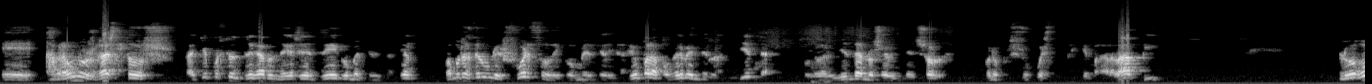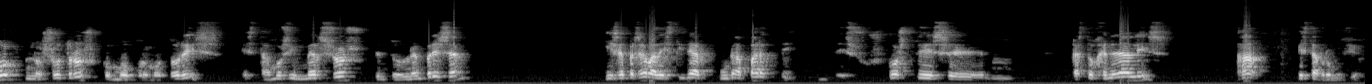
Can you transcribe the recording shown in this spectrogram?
eh, habrá unos gastos, aquí he puesto entregar donde es entrega y comercialización. Vamos a hacer un esfuerzo de comercialización para poder vender las viviendas, porque las viviendas no se venden solas. Bueno, pues eso cuesta, hay que pagar al API. Luego, nosotros como promotores estamos inmersos dentro de una empresa y esa empresa va a destinar una parte de sus costes, eh, gastos generales, a esta promoción.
